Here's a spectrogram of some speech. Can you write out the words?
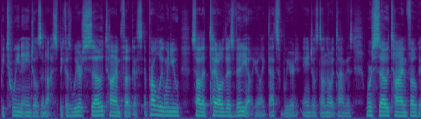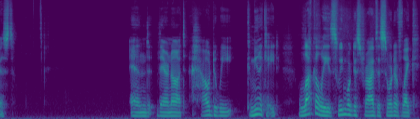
between angels and us because we are so time focused. Probably when you saw the title of this video, you're like, that's weird. Angels don't know what time is. We're so time focused. And they're not. How do we communicate? Luckily, Swedenborg describes a sort of like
